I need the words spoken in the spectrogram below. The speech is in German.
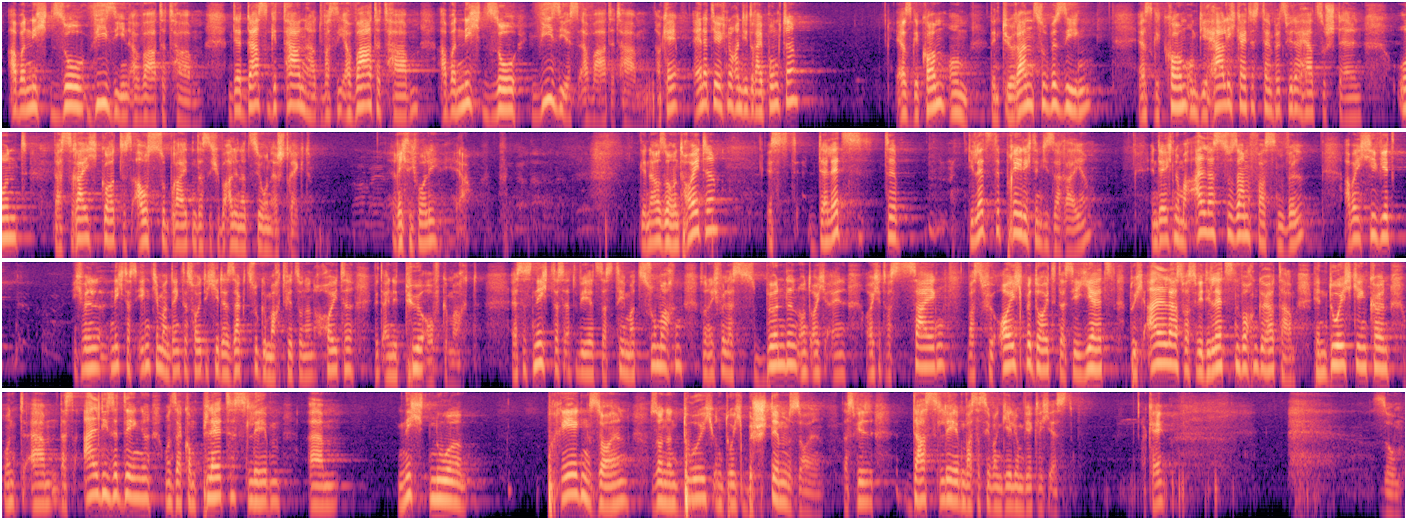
aber nicht so, wie sie ihn erwartet haben. Der das getan hat, was sie erwartet haben, aber nicht so, wie sie es erwartet haben. Okay? Erinnert ihr euch noch an die drei Punkte? Er ist gekommen, um den Tyrannen zu besiegen. Er ist gekommen, um die Herrlichkeit des Tempels wiederherzustellen und das Reich Gottes auszubreiten, das sich über alle Nationen erstreckt. Richtig, Wolli? Ja. Genauso. Und heute ist der letzte, die letzte Predigt in dieser Reihe, in der ich nochmal all das zusammenfassen will. Aber hier wird ich will nicht, dass irgendjemand denkt, dass heute hier der Sack zugemacht wird, sondern heute wird eine Tür aufgemacht. Es ist nicht, dass wir jetzt das Thema zumachen, sondern ich will es bündeln und euch, ein, euch etwas zeigen, was für euch bedeutet, dass ihr jetzt durch all das, was wir die letzten Wochen gehört haben, hindurchgehen können und ähm, dass all diese Dinge unser komplettes Leben ähm, nicht nur prägen sollen, sondern durch und durch bestimmen sollen. Dass wir das leben, was das Evangelium wirklich ist. Okay? So.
